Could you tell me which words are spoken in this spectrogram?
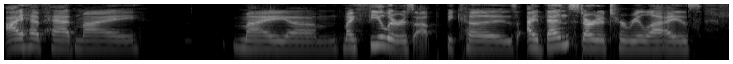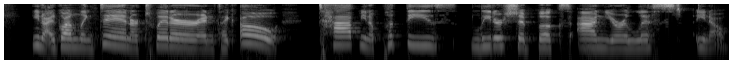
i have had my my um my feelers up because i then started to realize you know i go on linkedin or twitter and it's like oh top, you know, put these leadership books on your list, you know,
